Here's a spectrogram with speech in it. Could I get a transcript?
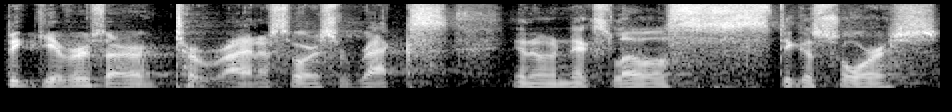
Big givers are Tyrannosaurus rex, you know, next level Stegosaurus.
